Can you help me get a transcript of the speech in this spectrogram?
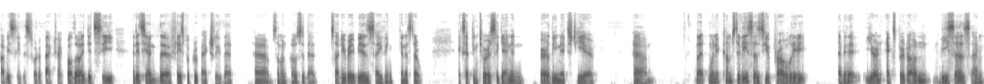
obviously this sort of backtrack. Although I did see, I did see on the Facebook group actually that uh, someone posted that Saudi Arabia is, I think, going to start accepting tourists again in early next year. Um, but when it comes to visas, you probably I mean, you're an expert on Mm-hmm. visas. I'm,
